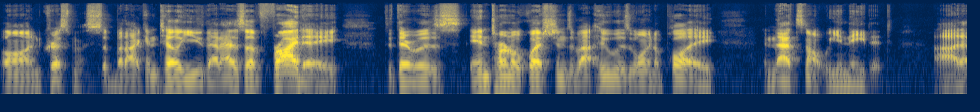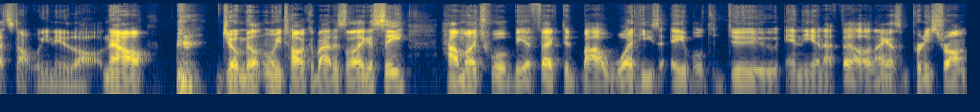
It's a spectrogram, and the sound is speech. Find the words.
on Christmas, but I can tell you that as of Friday, that there was internal questions about who was going to play, and that's not what you needed. Uh, that's not what you need at all. Now, Joe Milton, when we talk about his legacy, how much will be affected by what he's able to do in the NFL? And I got some pretty strong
